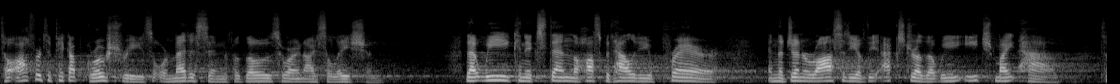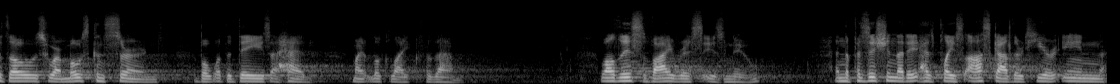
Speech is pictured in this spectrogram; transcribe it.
to offer to pick up groceries or medicine for those who are in isolation. That we can extend the hospitality of prayer and the generosity of the extra that we each might have to those who are most concerned about what the days ahead might look like for them. While this virus is new, and the position that it has placed us gathered here in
